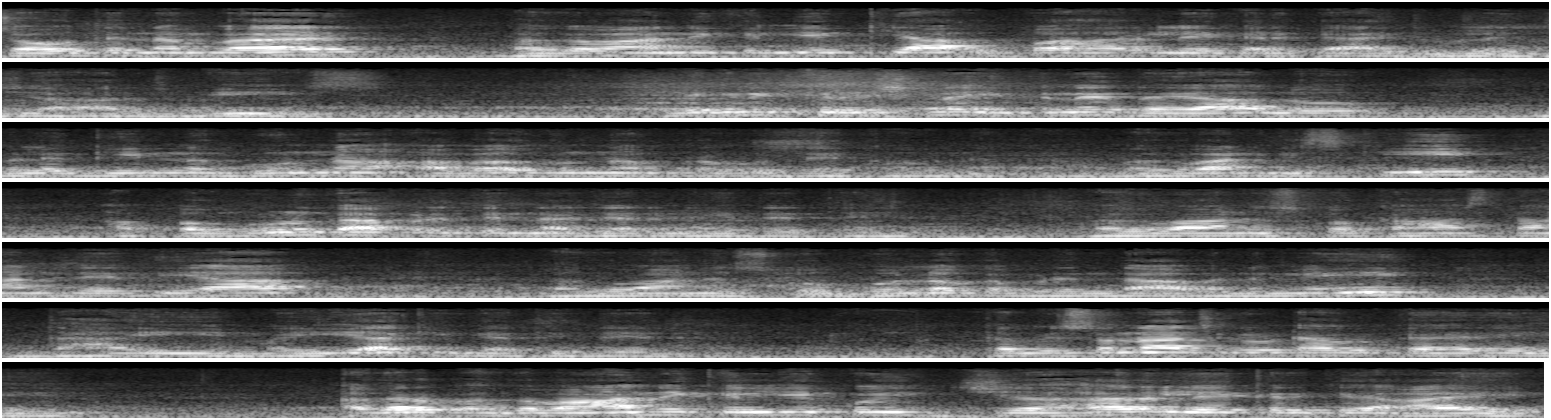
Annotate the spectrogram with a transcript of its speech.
चौथे नंबर भगवान के लिए क्या उपहार लेकर के आए थे? बोले, जहर बीस लेकिन कृष्ण इतने दयालु, बोले गिन गुण, अवगुण, प्रभु देखो न भगवान किसकी? अपगुण का प्रति नज़र नहीं देते हैं। भगवान उसको कहाँ स्थान दे दिया? भगवान उसको गोलोक वृंदावन में धाई मैया की गति दे दी। तब विश्वनाथ चक्रवर्ती ठाकुर कह रहे हैं, अगर भगवान के लिए कोई जहर लेकर के आए,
